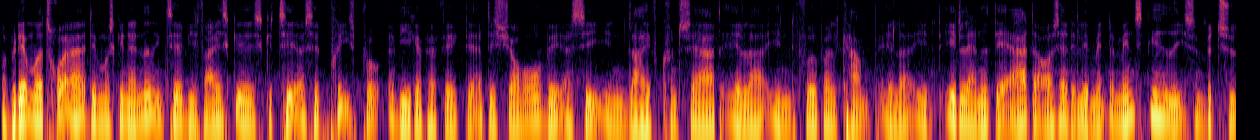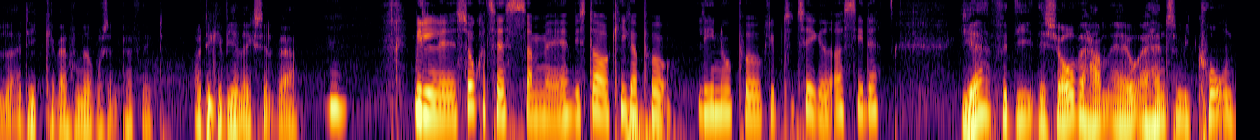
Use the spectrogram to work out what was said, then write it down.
Og på den måde tror jeg, at det er måske en anledning til, at vi faktisk øh, skal til at sætte pris på, at vi ikke er perfekte. At det sjove ved at se en live-koncert, eller en fodboldkamp, eller et, et eller andet, det er, at der også er et element af menneskelighed i, som betyder, at det ikke kan være 100% perfekt. Og det kan vi heller ikke selv være. Mm. Vil øh, Sokrates, som øh, vi står og kigger på lige nu på Glyptoteket, også sige det? Ja, fordi det sjove ved ham er jo, at han som ikon,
